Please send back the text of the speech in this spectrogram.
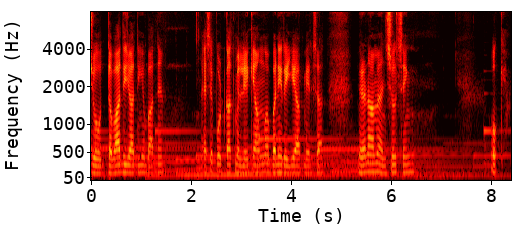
जो दबा दी जाती हैं बातें ऐसे पॉडकास्ट में लेके आऊँगा, बनी रहिए आप मेरे साथ। मेरा नाम है अंशुल सिंह। ओके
